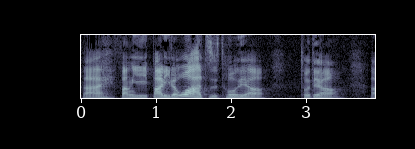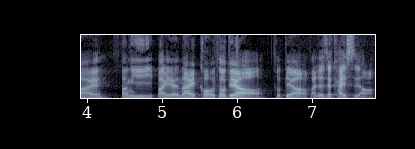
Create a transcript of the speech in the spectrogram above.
来，方一，把你的袜子脱掉，脱掉。来，方一，把你的内裤脱掉，脱掉。反正就开始哈，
